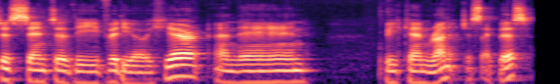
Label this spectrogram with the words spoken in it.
just center the video here and then we can run it just like this.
